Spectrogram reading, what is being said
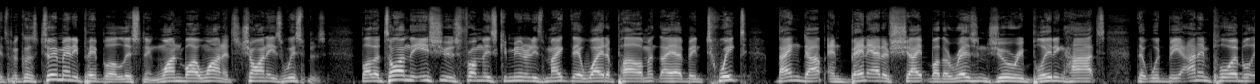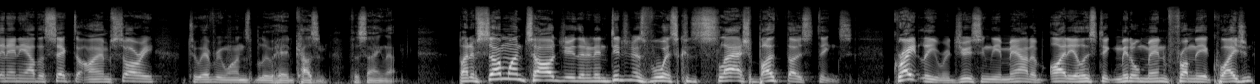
It's because too many people are listening, one by one. It's Chinese whispers. By the time the issues from these communities make their way to Parliament, they have been tweaked, banged up, and bent out of shape by the resin jewellery bleeding hearts that would be unemployable in any other sector. I am sorry to everyone's blue haired cousin for saying that. But if someone told you that an Indigenous voice could slash both those things, greatly reducing the amount of idealistic middlemen from the equation,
